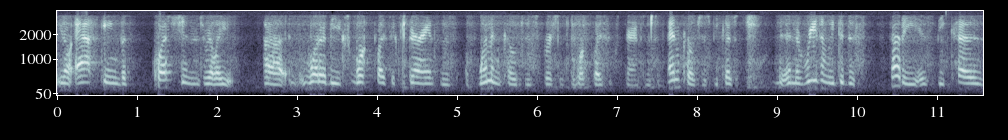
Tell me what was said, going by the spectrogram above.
you know, asking the questions really, uh, what are the ex- workplace experiences of women coaches versus the workplace experiences of men coaches? Because, and the reason we did this study is because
